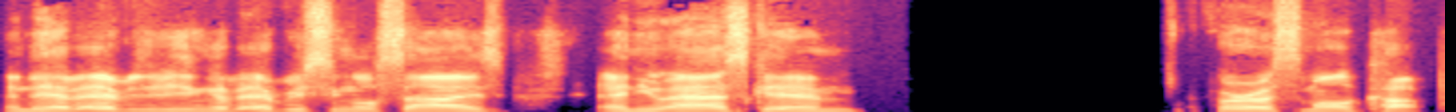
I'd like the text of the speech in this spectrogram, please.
and they have everything of every single size, and you ask him for a small cup.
